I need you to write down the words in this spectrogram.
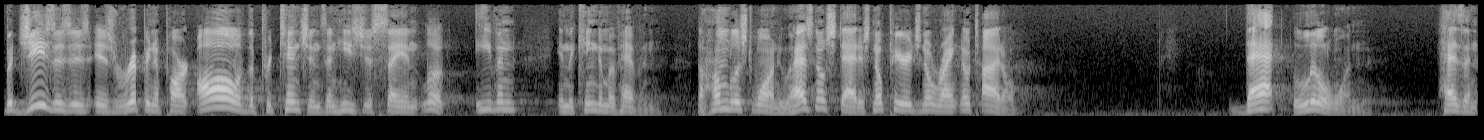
But Jesus is, is ripping apart all of the pretensions, and he's just saying, look, even in the kingdom of heaven, the humblest one who has no status, no peerage, no rank, no title, that little one has an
